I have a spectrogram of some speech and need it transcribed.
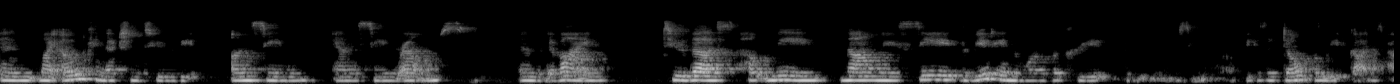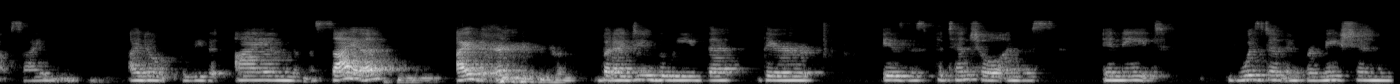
and my own connection to the unseen and the seen realms and the divine to thus help me not only see the beauty in the world, but create the beauty in the world. Because I don't believe God is outside of me. I don't believe that I am the Messiah either. but I do believe that there is this potential and this innate wisdom, information,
